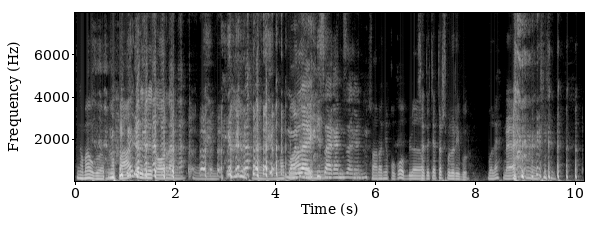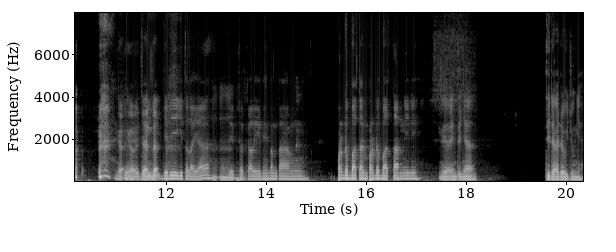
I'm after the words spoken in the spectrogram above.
Nggak mau gue. Ngapain cerita cerita orang? Ngapain? mulai saran-saran Sarannya kok goblok. satu chapter sepuluh ribu Boleh? nah nggak Iya, nggak jadi, bercanda jadi gitulah ya. Mm-mm. Di episode kali ini tentang perdebatan-perdebatan ini. ya intinya tidak ada ujungnya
